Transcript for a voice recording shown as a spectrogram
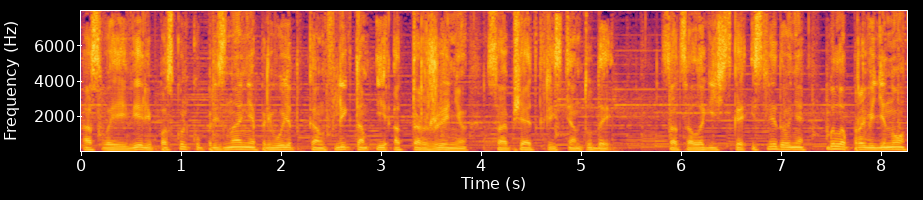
о своей вере, поскольку признание приводит к конфликтам и отторжению, сообщает Christian Today. Социологическое исследование было проведено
